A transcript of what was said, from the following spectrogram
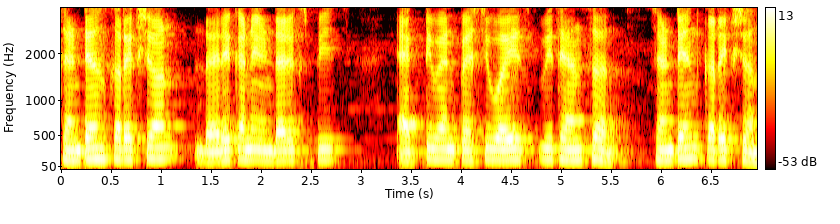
सेंटेन्स करेक्शन डायरेक्ट आणि indirect speech active and passive voice with answer sentence correction.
